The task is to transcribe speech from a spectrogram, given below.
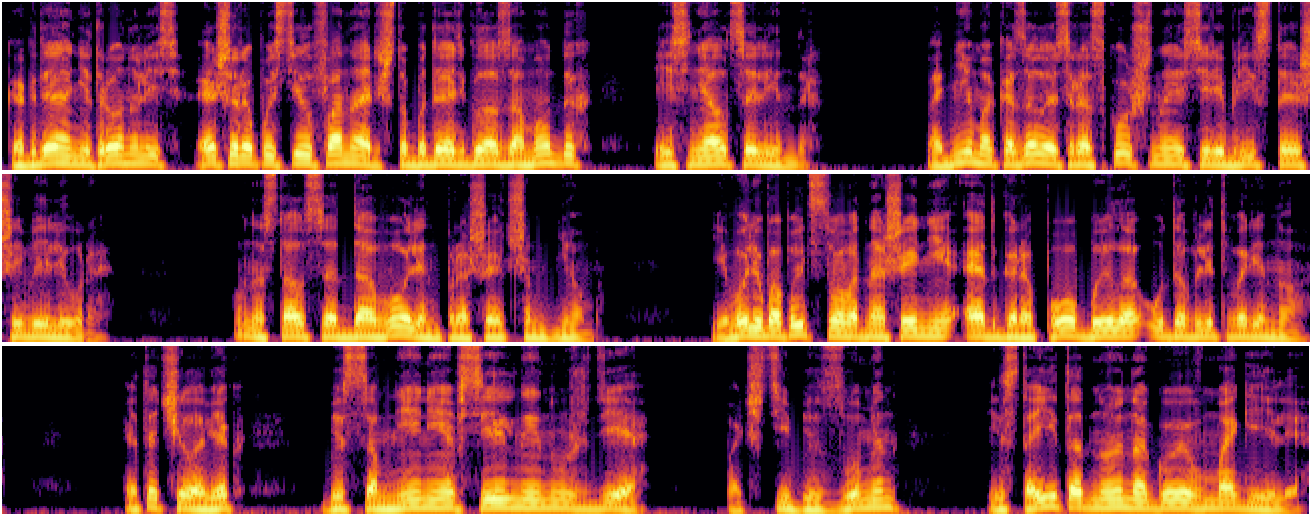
Когда они тронулись, Эшер опустил фонарь, чтобы дать глазам отдых, и снял цилиндр. Под ним оказалась роскошная серебристая шевелюра. Он остался доволен прошедшим днем. Его любопытство в отношении Эдгара По было удовлетворено. Этот человек, без сомнения, в сильной нужде, почти безумен и стоит одной ногой в могиле.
